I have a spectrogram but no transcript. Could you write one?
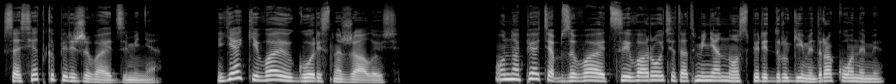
Соседка переживает за меня. Я киваю и горестно жалуюсь. Он опять обзывается и воротит от меня нос перед другими драконами.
